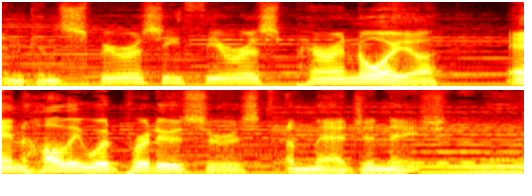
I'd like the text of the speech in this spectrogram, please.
in conspiracy theorists' paranoia and Hollywood producers' imagination.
